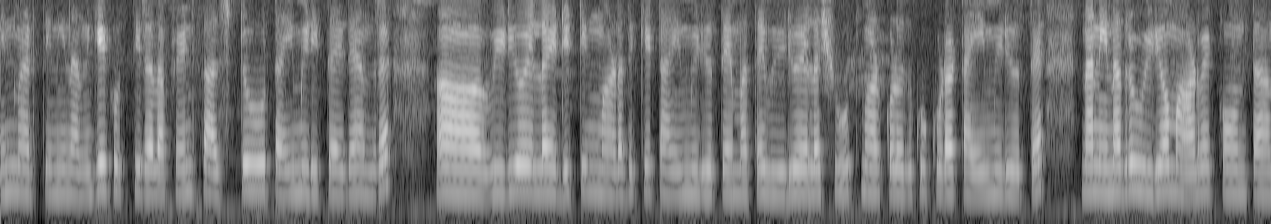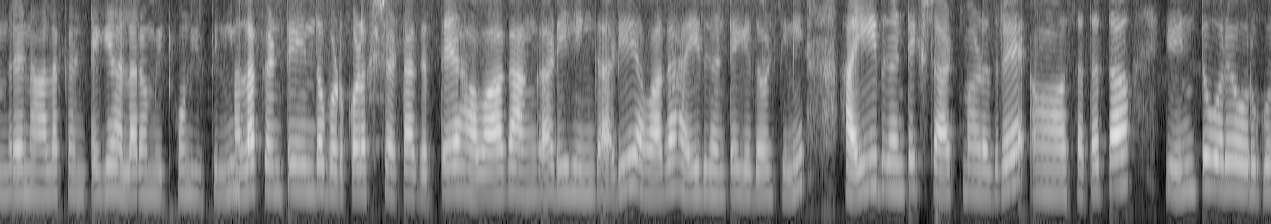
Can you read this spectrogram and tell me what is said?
ಏನು ಮಾಡ್ತೀನಿ ನನಗೆ ಗೊತ್ತಿರಲ್ಲ ಫ್ರೆಂಡ್ಸ್. ಅಷ್ಟು ಟೈಮ್ ಹಿಡಿತಾ ಇದೆ ಅಂದರೆ ವಿಡಿಯೋ ಎಲ್ಲ ಎಡಿಟಿಂಗ್ ಮಾಡೋದಕ್ಕೆ ಟೈಮ್ ಹಿಡಿಯುತ್ತೆ, ಮತ್ತು ವಿಡಿಯೋ ಎಲ್ಲ ಶೂಟ್ ಮಾಡ್ಕೊಳ್ಳೋದಕ್ಕೂ ಕೂಡ ಟೈಮ್ ಹಿಡಿಯುತ್ತೆ. ನಾನು ಏನಾದರೂ ವಿಡಿಯೋ ಮಾಡಬೇಕು ಅಂತ ಅಂದರೆ ನಾಲ್ಕು ಗಂಟೆಗೆ ಅಲಾರಾಮ್ ಇಟ್ಕೊಂಡಿರ್ತೀನಿ. ನಾಲ್ಕು ಗಂಟೆಯಿಂದ ಬಡ್ಕೊಳಕ್ಕೆ ಸ್ಟಾರ್ಟ್ ಆಗುತ್ತೆ. ಆವಾಗ ಹಂಗಾಡಿ, ಹಿಂಗಾಡಿ ಆವಾಗ ಐದು ಗಂಟೆಗೆ ಎದ್ದೊಳ್ತೀನಿ ಐದು ಗಂಟೆಗೆ ಸ್ಟಾರ್ಟ್ ಮಾಡಿದ್ರೆ ಸತತ ಎಂಟೂವರೆವರೆಗೂ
